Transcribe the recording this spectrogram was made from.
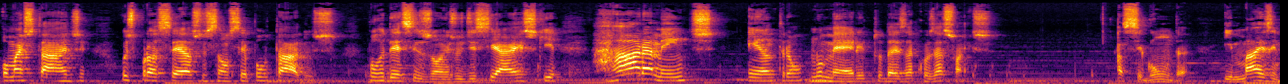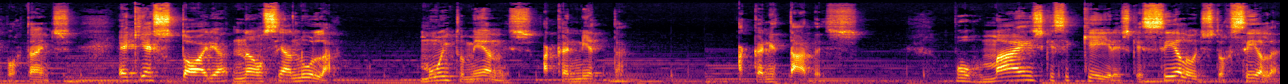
ou mais tarde, os processos são sepultados por decisões judiciais que raramente entram no mérito das acusações. A segunda, e mais importante, é que a história não se anula, muito menos a caneta, a canetadas. Por mais que se queira esquecê-la ou distorcê-la,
